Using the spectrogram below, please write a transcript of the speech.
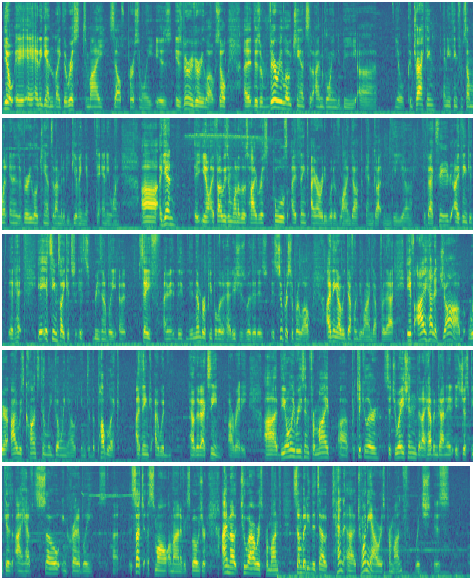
you know, and again, like the risk to myself personally is is very very low. So uh, there's a very low chance that I'm going to be uh, you know, contracting anything from someone, and there's a very low chance that I'm going to be giving it to anyone. Uh, again, eh, you know, if I was in one of those high risk pools, I think I already would have lined up and gotten the uh, the vaccine. I think it it, it, it seems like it's it's reasonably uh, safe. I mean, the, the number of people that have had issues with it is is super super low. I think I would definitely be lined up for that. If I had a job where I was constantly going out into the public, I think I would have the vaccine already. Uh, the only reason for my uh, particular situation that I haven't gotten it is just because I have so incredibly, uh, such a small amount of exposure. I'm out two hours per month. Somebody that's out 10, uh, 20 hours per month, which is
